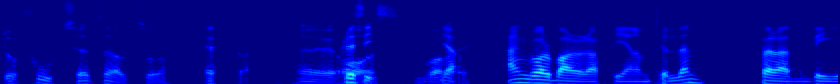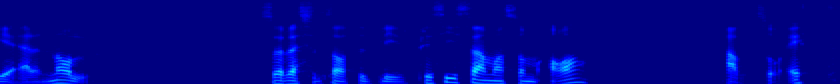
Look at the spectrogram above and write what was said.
Då fortsätter alltså etta. Eh, Precis. Ja. Han går bara rakt igenom tullen för att B är noll. Så resultatet blir precis samma som A, alltså 1.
